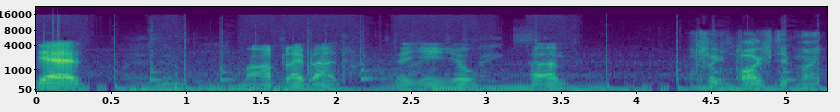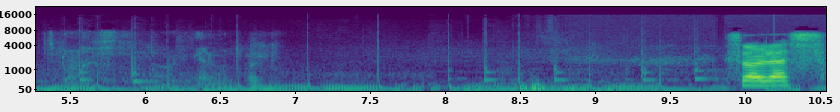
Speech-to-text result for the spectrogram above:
yeah, well, I play bad as usual. Um, I think both did, mate, to be honest. I don't think anyone played. so that's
